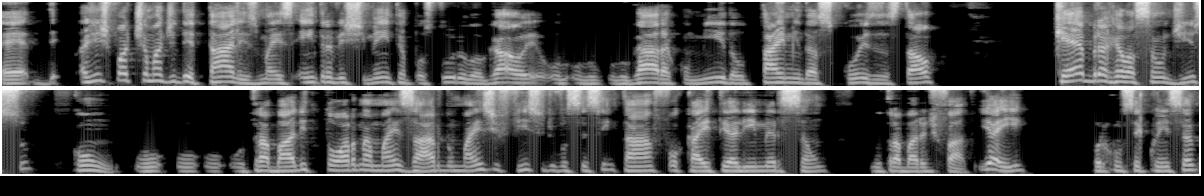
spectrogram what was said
é, a gente pode chamar de detalhes, mas entre a vestimenta, a postura, o lugar, o, o lugar, a comida, o timing das coisas tal, quebra a relação disso com o, o, o, trabalho e torna mais árduo, mais difícil de você sentar, focar e ter ali imersão no trabalho de fato. E aí, por consequência,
